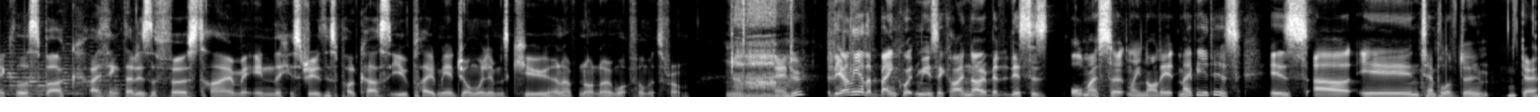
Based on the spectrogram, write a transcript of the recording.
Nicholas Buck, I think that is the first time in the history of this podcast that you've played me a John Williams cue, and I've not known what film it's from. Andrew? The only other banquet music I know, but this is almost certainly not it. Maybe it is. Is uh, in Temple of Doom Okay.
